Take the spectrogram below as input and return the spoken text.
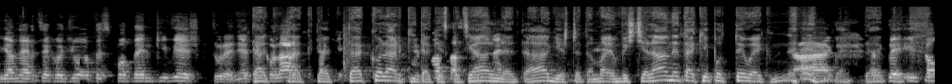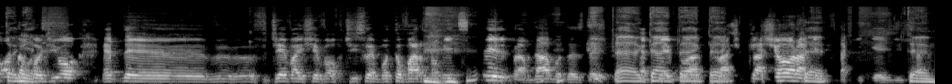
Janerce chodziło o te spodenki, wiesz, które nie, te Tak, kolarki. tak, tak, takie. tak, kolarki takie specjalne, tak, jeszcze tam mają wyścielane takie pod tyłek. Tak, tak, e, i to o to nie. chodziło, wdziewaj się w obcisłe, bo to warto mieć styl, prawda, bo to jest też Tak, tak, była tak, tak. klas- klasiora, Tak. w takich jeździć. Tak. Tak,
